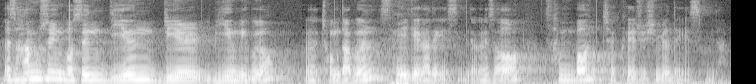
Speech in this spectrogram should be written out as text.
그래서 함수인 것은 니은, 리을, 미음이고요. 정답은 3개가 되겠습니다. 그래서 3번 체크해 주시면 되겠습니다.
